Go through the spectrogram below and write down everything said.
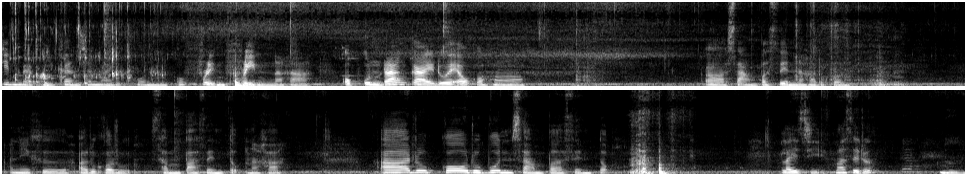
กินแบบนี้กันใช่ไหมทุกคนก็ฟรินฟรินๆนะคะ อบอุ่นร่างกายด้วยแอลกอฮอล์อ่าสามเปอร์เซ็นต์นะคะทุกคน อันนี้คืออารุโกรุซัมปาเซนโตนะคะอารุโกรุบุนซัมปาเซนโตไลจิมาเซรุうん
